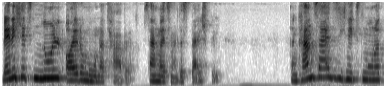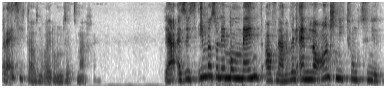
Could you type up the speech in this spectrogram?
Wenn ich jetzt 0 Euro im Monat habe, sagen wir jetzt mal das Beispiel, dann kann sein, dass ich nächsten Monat 30.000 Euro Umsatz mache. Ja, also es ist immer so eine Momentaufnahme. Wenn ein Launch nicht funktioniert,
